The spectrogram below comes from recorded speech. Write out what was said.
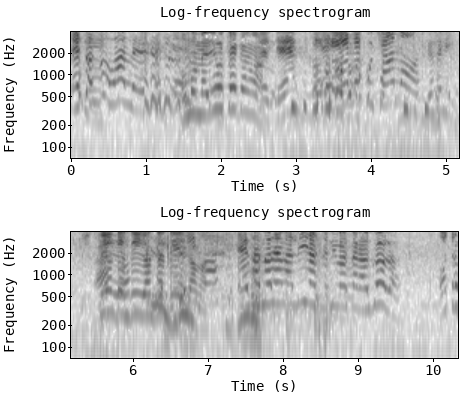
Esa no vale. ¿Cómo me dijo usted, cama? ¿El qué? ¿Qué? escuchamos? Sí, entendí, yo entendí. Esa no le valía, se le iba a estar a sola. Otro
